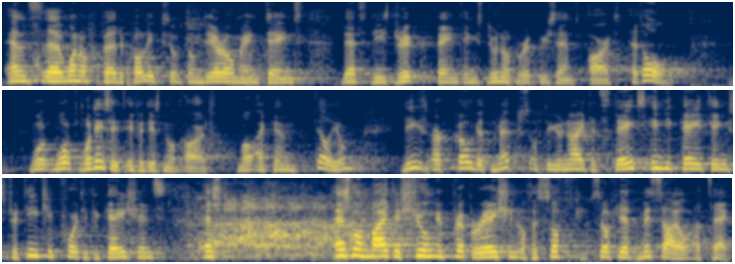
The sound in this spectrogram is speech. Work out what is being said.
And uh, one of uh, the colleagues of Dondero maintains that these drip paintings do not represent art at all. What, what, what is it if it is not art? Well, I can tell you. These are coded maps of the United States indicating strategic fortifications as as one might assume in preparation of a Soviet missile attack.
